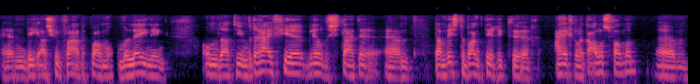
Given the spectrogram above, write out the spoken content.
En die als je vader kwam om een lening, omdat hij een bedrijfje wilde starten, um, dan wist de bankdirecteur eigenlijk alles van hem. Um,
